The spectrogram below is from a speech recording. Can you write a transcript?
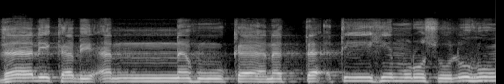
ذلك بأنه كانت تأتيهم رسلهم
